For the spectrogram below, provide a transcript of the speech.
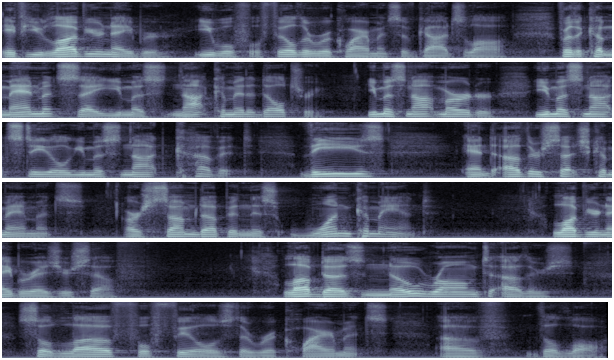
If you love your neighbor, you will fulfill the requirements of God's law. For the commandments say you must not commit adultery, you must not murder, you must not steal, you must not covet. These and other such commandments are summed up in this one command love your neighbor as yourself. Love does no wrong to others, so love fulfills the requirements of the law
